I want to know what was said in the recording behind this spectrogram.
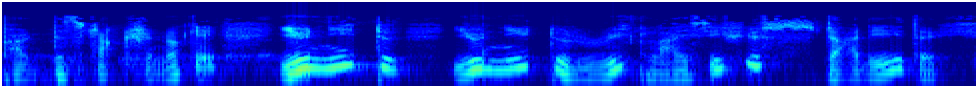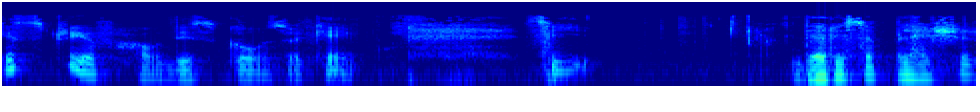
but destruction. Okay, you need to you need to realize if you study the history of how this goes. Okay, see, there is a pleasure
